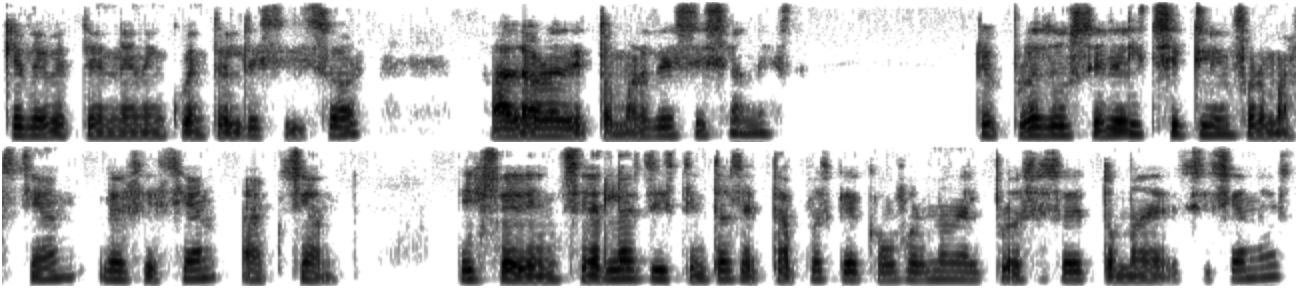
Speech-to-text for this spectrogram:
que debe tener en cuenta el decisor a la hora de tomar decisiones, reproducir el ciclo información, decisión, acción, diferenciar las distintas etapas que conforman el proceso de toma de decisiones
